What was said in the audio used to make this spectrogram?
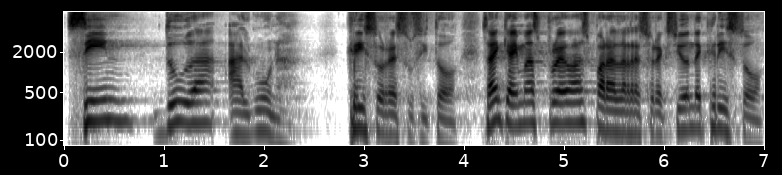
Sin duda alguna, Cristo resucitó. ¿Saben que hay más pruebas para la resurrección de Cristo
